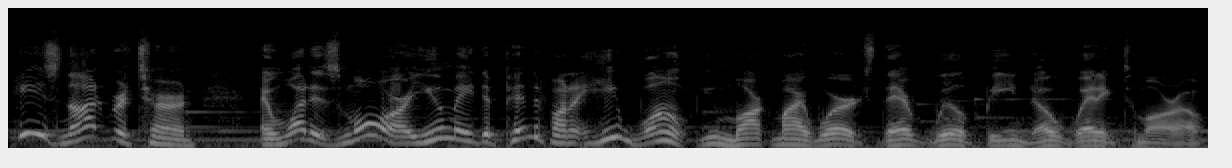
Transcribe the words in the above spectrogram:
He's not returned, and what is more, you may depend upon it, he won't. You mark my words, there will be no wedding tomorrow.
